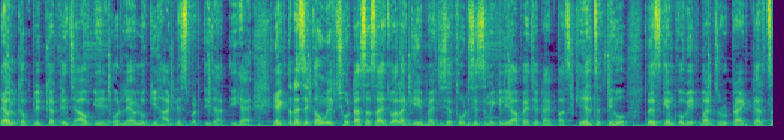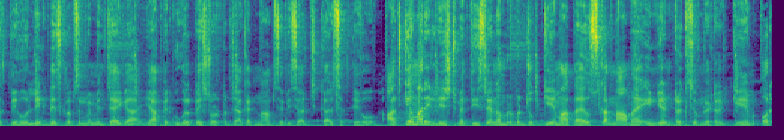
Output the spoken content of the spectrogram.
लेवल कंप्लीट करते जाओगे और लेवलों की हार्डनेस बढ़ती जाती है। एक तरह से कहूँ, एक छोटा सा साइज़ वाला गेम है, जिसे थोड़ी सी समय के लिए आप एज ए टाइम पास खेल सकते हो तो इस गेम को भी एक बार ज़रूर ट्राई कर सकते हो। लिंक डिस्क्रिप्शन में मिल जाएगा, या फिर गूगल प्ले स्टोर पर जाकर नाम से भी सर्च कर सकते हो। आज की हमारी लिस्ट में तीसरे नंबर पर जो गेम आता है, उसका नाम है इंडियन ट्रक सिमुलेटर गेम और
